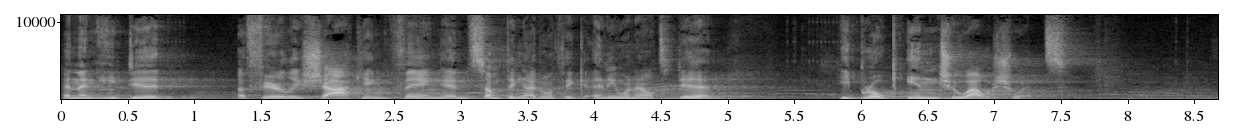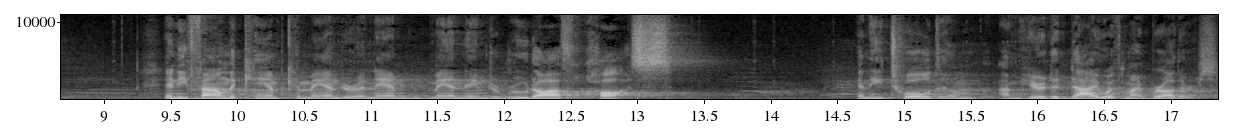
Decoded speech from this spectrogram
and then he did a fairly shocking thing and something I don't think anyone else did. He broke into Auschwitz. And he found the camp commander, a man named Rudolf Höss. And he told him, I'm here to die with my brothers.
